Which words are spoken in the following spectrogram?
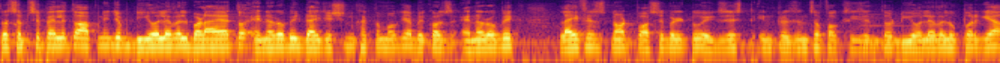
तो सबसे पहले तो आपने जब डीओ लेवल बढ़ाया तो एनारोबिक डाइजेशन खत्म हो गया because anaerobic life is not possible to exist in presence of oxygen तो डीओ लेवल ऊपर गया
